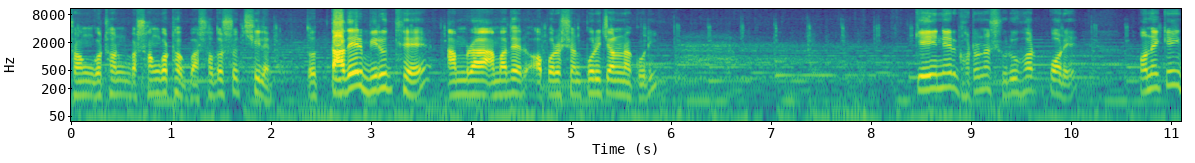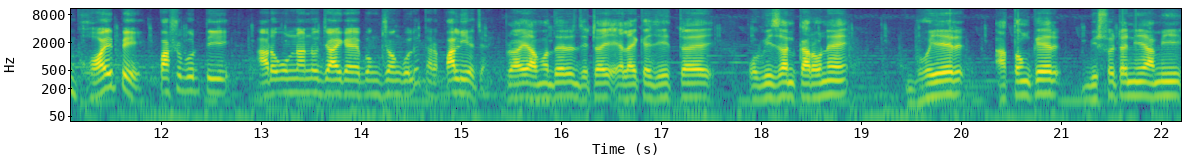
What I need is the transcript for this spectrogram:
সংগঠন বা সংগঠক বা সদস্য ছিলেন, তো তাদের বিরুদ্ধে আমরা আমাদের অপারেশন পরিচালনা করি। কেএনএর ঘটনা শুরু হওয়ার পরে অনেকেই ভয় পেয়ে পার্শ্ববর্তী আরও অন্যান্য জায়গায় এবং জঙ্গলে তারা পালিয়ে যায়। প্রায় আমাদের যেটাই এলাকায় যেটাই অভিযান কারণে ভয়ের আতঙ্কের বিষয়টা নিয়ে আমি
